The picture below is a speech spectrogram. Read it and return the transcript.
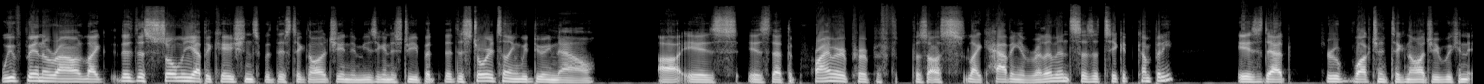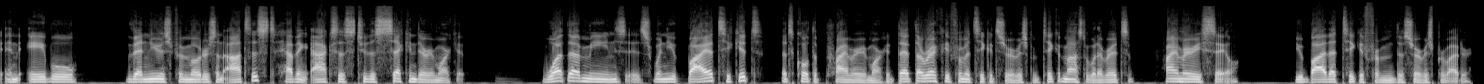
we've been around like there's, there's so many applications with this technology in the music industry, but the, the storytelling we're doing now uh, is is that the primary purpose for us, like having a relevance as a ticket company, is that through blockchain technology we can enable venues, promoters, and artists having access to the secondary market. What that means is when you buy a ticket, that's called the primary market. That directly from a ticket service, from Ticketmaster, whatever. It's a primary sale. You buy that ticket from the service provider.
